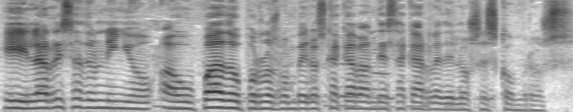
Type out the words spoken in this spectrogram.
Y la risa de un niño aupado por los bomberos que acaban de sacarle de los escombros.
